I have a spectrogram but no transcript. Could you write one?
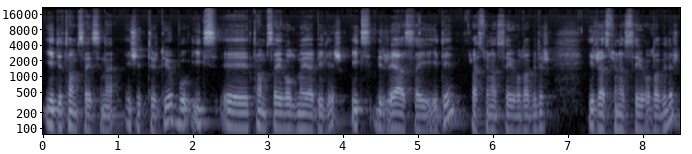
7 tam sayısına eşittir diyor. Bu x e, tam sayı olmayabilir. x bir reel sayı idi. Rasyonel sayı olabilir. irrasyonel sayı olabilir.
